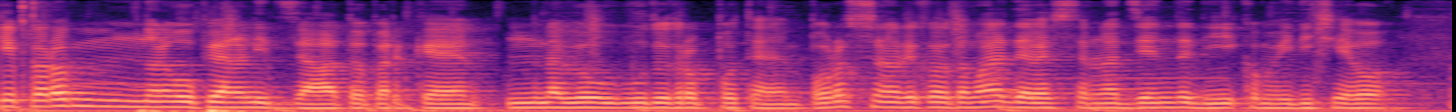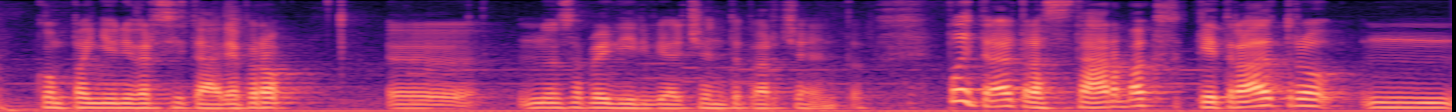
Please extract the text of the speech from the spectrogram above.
che però non avevo più analizzato perché non avevo avuto troppo tempo. Ora se non ricordo male deve essere un'azienda di, come vi dicevo, compagnia universitaria, però eh, non saprei dirvi al 100%. Poi tra l'altro a Starbucks, che tra l'altro mh,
